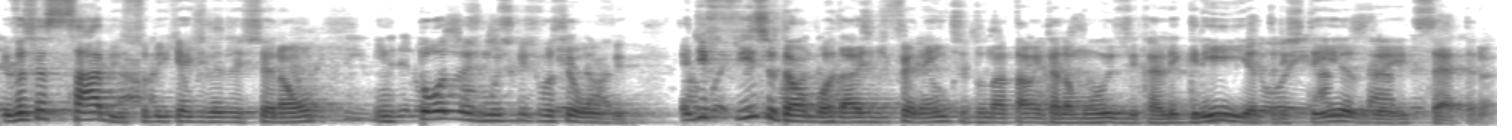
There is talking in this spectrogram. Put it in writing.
E você sabe sobre que as letras serão em todas as músicas que você ouve. É difícil ter uma abordagem diferente do Natal em cada música, alegria, tristeza, etc.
